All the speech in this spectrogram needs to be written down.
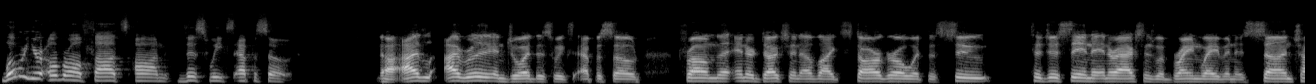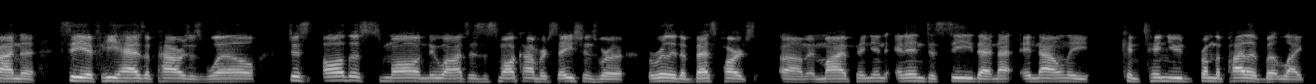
what were your overall thoughts on this week's episode? No, I I really enjoyed this week's episode from the introduction of like Stargirl with the suit to just seeing the interactions with Brainwave and his son, trying to see if he has the powers as well. Just all the small nuances, the small conversations were, were really the best parts, um, in my opinion. And then to see that not it not only continued from the pilot, but like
